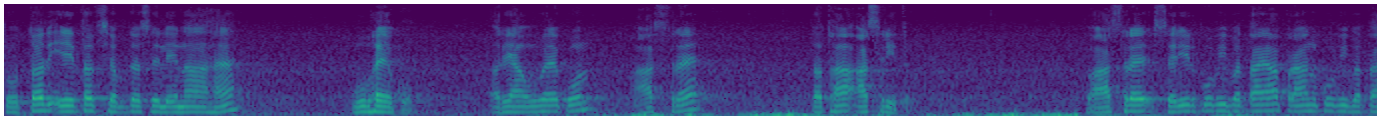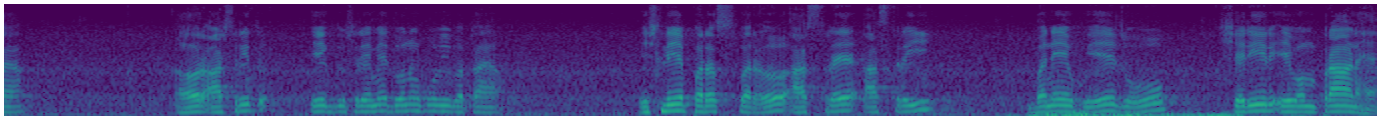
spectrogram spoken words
तो तद एतत् शब्द से लेना है, उभय को। और यहाँ उभय कौन? आश्रय तथा आश्रित। तो आश्रय शरीर को भी बताया, प्राण को भी बताया और आश्रित एक दूसरे में दोनों को भी बताया। इसलिए परस्पर आश्रय, आश्रयी बने हुए जो शरीर एवं प्राण है,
